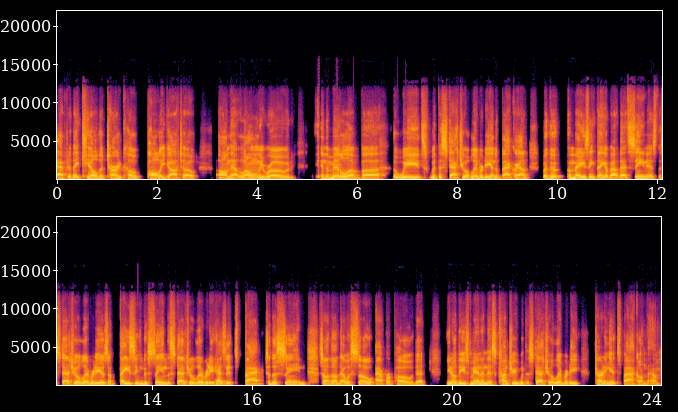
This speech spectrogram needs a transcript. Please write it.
after they kill the turncoat Paulie Gatto on that lonely road in the middle of uh, the weeds with the Statue of Liberty in the background. But the amazing thing about that scene is the Statue of Liberty isn't facing the scene. The Statue of Liberty has its back to the scene. So I thought that was so apropos that, you know, these men in this country with the Statue of Liberty turning its back on them.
